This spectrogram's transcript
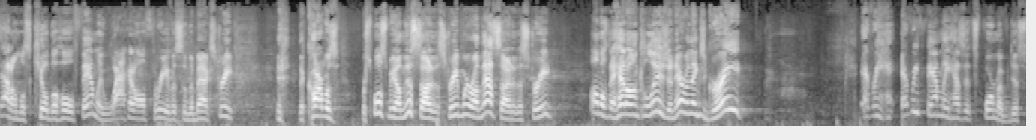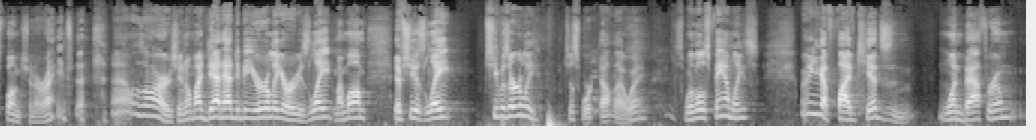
Dad almost killed the whole family, whacking all three of us in the back street. The car was, we're supposed to be on this side of the street, and we were on that side of the street. Almost a head on collision. Everything's great. Every, every family has its form of dysfunction, all right? that was ours. You know, my dad had to be early or he was late. My mom, if she is late, she was early. Just worked out that way. It's one of those families. Well, you got five kids and one bathroom.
